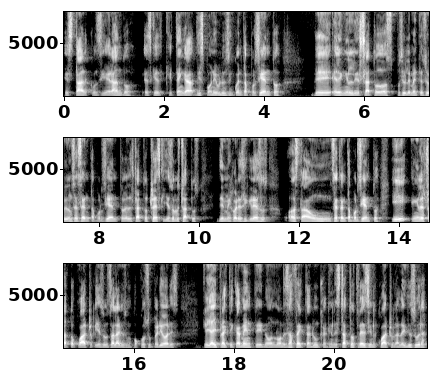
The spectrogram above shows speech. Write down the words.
estar considerando es que, tenga disponible un 50%, de, en el estrato 2 posiblemente sube un 60%, el estrato 3, que ya son estratos de mejores ingresos, hasta un 70%, y en el estrato 4, que ya son salarios un poco superiores, que ya ahí prácticamente no, no les afecta nunca, ni el estrato 3 ni el 4, la ley de usura,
